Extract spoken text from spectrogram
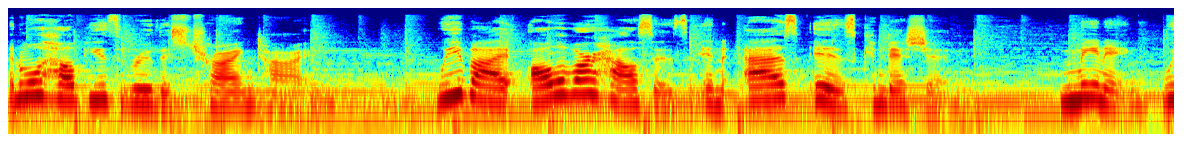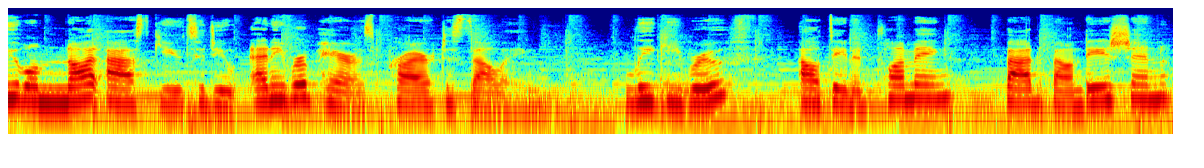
and will help you through this trying time. We buy all of our houses in as is condition, meaning we will not ask you to do any repairs prior to selling. Leaky roof, outdated plumbing, bad foundation,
